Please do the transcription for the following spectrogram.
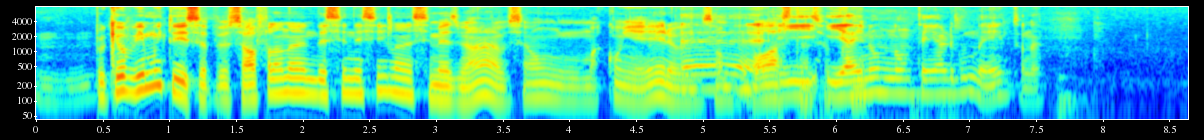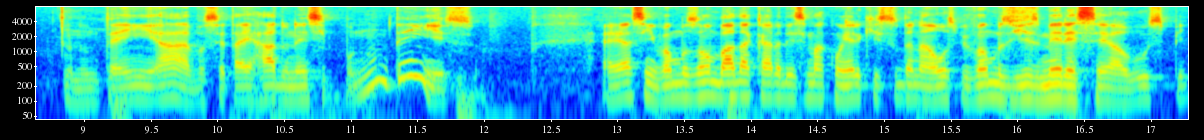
Uhum. Porque eu vi muito isso, o pessoal falando desse, nesse lance mesmo. Ah, você é um maconheiro, você é um É, bosta. E, e aí não, não tem argumento, né? Não tem, ah, você tá errado nesse ponto. Não tem isso. É assim, vamos zombar da cara desse maconheiro que estuda na USP, vamos desmerecer a USP.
